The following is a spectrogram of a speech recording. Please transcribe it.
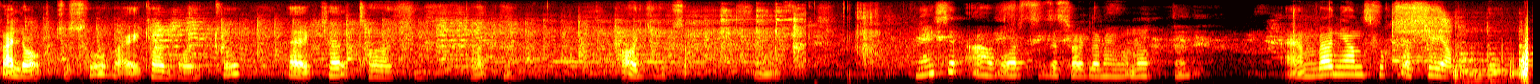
Kale okçusu, heykel boyutu, heykel tacı. Tac mı? Tacı yükseltmiş. Neyse, aa, bu arada size söylemeyi unuttum. Ben yanlışlıkla şey yaptım.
